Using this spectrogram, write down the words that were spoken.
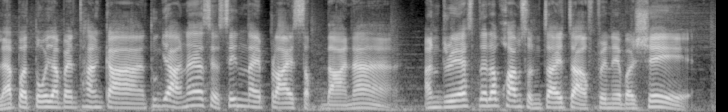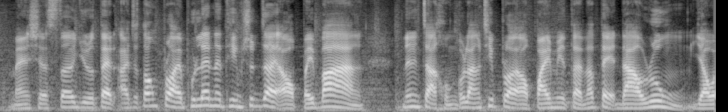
และเปิดตัวอย่างเป็นทางการทุกอย่างน่าจะเสร็จสิ้นในปลายสัปดาห์หน้า อันเดรียสได้รับความสนใจจากเฟเนบาเช่แมนเชสเตอร์ยูไนเต็ดอาจจะต้องปล่อยผู้เล่นในทีมชุดใหญ่ออกไปบ้าง เนื่องจากขุมกำลังที่ปล่อยออกไปมีแต่นักเตะดาวรุ่ง เยาว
